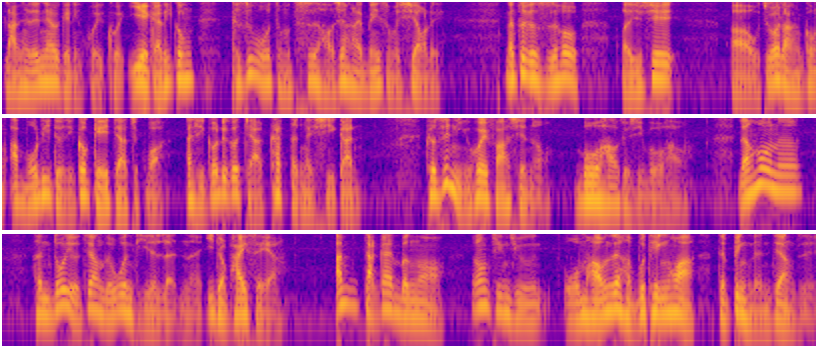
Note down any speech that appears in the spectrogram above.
然后人家会给你回馈，也给你讲，可是我怎么吃好像还没什么效嘞。那这个时候呃有些。啊，有个人讲啊，无你就是搁加食一寡，还是搁你搁食较长的时间。可是你会发现哦，无效就是无效。然后呢，很多有这样的问题的人呢，伊就歹势啊。啊，大概问哦，那种亲像我们好像是很不听话的病人这样子，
